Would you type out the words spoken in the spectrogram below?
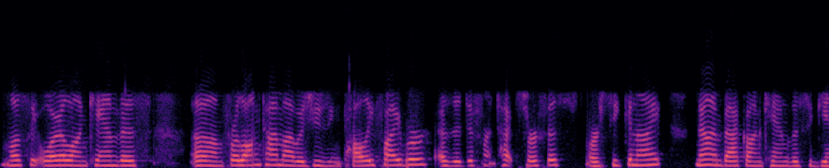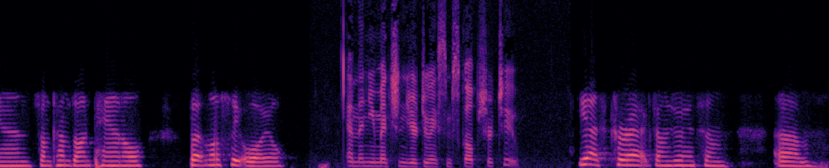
mostly oil on canvas. Um, for a long time, I was using polyfiber as a different type surface or ceconite. Now I'm back on canvas again, sometimes on panel, but mostly oil. And then you mentioned you're doing some sculpture too. Yes, correct. I'm doing some um,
